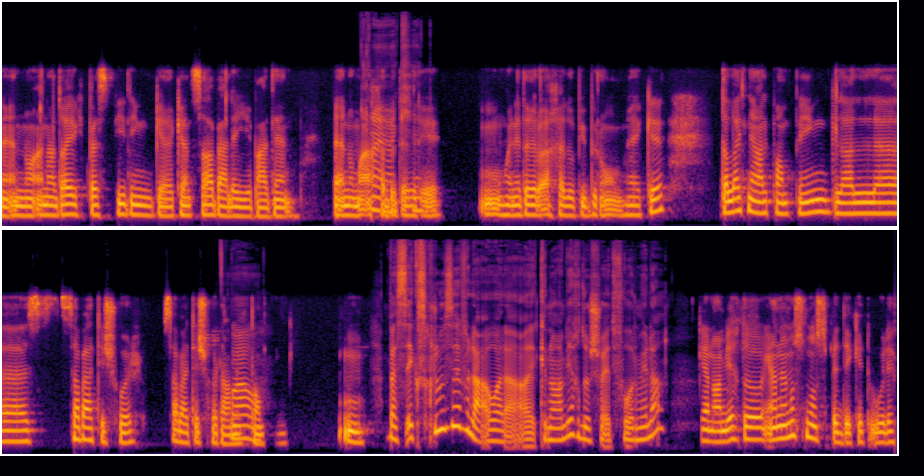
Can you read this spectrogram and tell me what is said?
لأنه أنا direct breastfeeding كان صعب علي بعدين لأنه ما أخذوا دغري. وهن دغري أخذوا biberon هيك. ضليتني على ال pumping للسبعة أشهر سبعة أشهر عملت pumping بس exclusive لا ولا كانوا عم ياخذوا شوية فورمولا كانوا عم ياخذوا يعني نص نص بدك تقولي.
